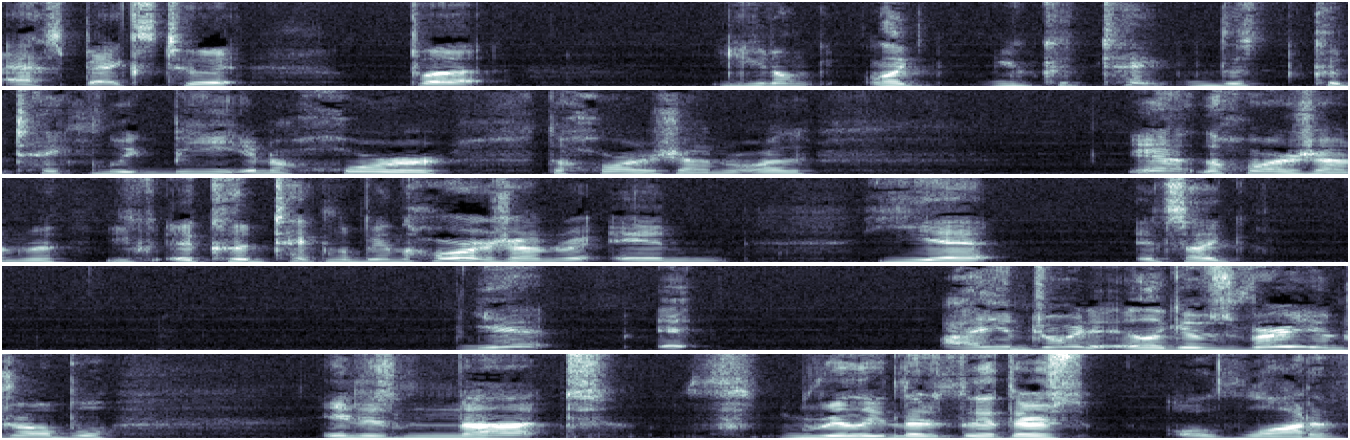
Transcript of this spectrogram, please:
aspects to it but you don't like you could take this could technically be in a horror the horror genre or yeah, the horror genre. You it could technically be in the horror genre, and yet it's like, yeah, I enjoyed it. Like it was very enjoyable. It is not really there's there's a lot of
